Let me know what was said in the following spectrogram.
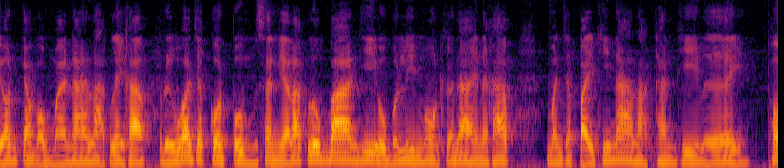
ย้อนกลับออกมาหน้าหลักเลยครับ หรือว่าจะกดปุ่มสัญลักษณ์รูปบ้านที่อยู่บนรีโมทก็ได้นะครับ มันจะไปที่หน้าหลักทันทีเลย พอ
